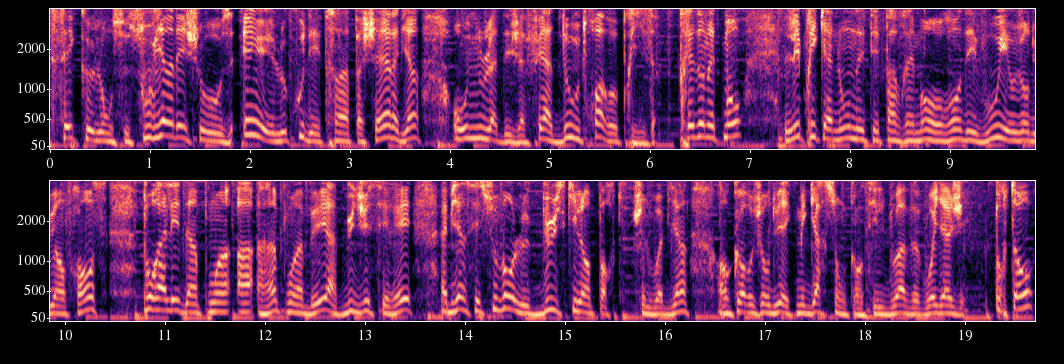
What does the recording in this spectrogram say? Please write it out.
c'est que l'on se souvient des choses. Et le coût des trains pas chers, eh bien, on nous l'a déjà fait à deux ou trois reprises. Très honnêtement, les prix canons n'étaient pas vraiment au rendez-vous et aujourd'hui en France, pour aller d'un point A à un point B à budget serré, eh bien, c'est souvent le bus qui l'emporte. Je le vois bien encore aujourd'hui avec mes garçons quand ils doivent voyager. Pourtant,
